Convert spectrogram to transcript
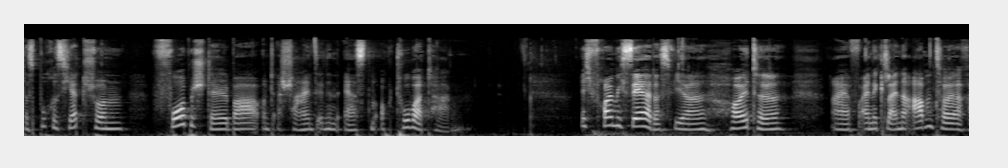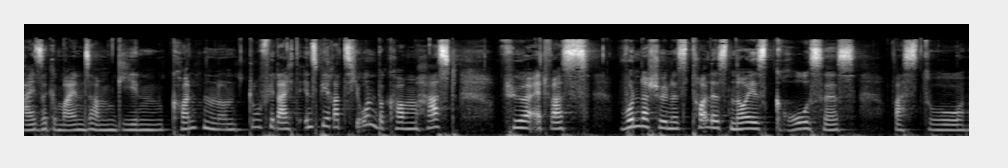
Das Buch ist jetzt schon vorbestellbar und erscheint in den ersten Oktobertagen. Ich freue mich sehr, dass wir heute auf eine kleine Abenteuerreise gemeinsam gehen konnten und du vielleicht Inspiration bekommen hast für etwas Wunderschönes, Tolles, Neues, Großes, was du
